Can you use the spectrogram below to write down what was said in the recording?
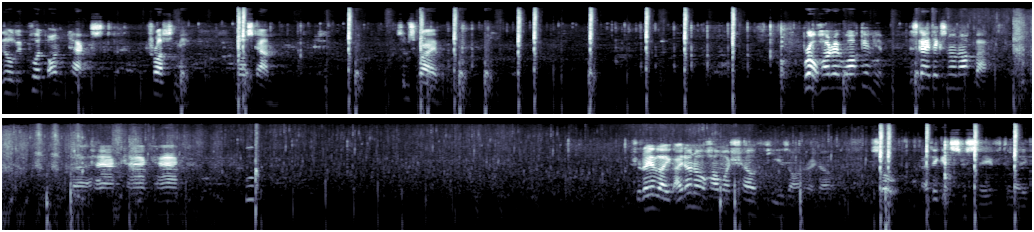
it'll be put on text. Trust me, no scam. Subscribe. Bro, how did I walk in him? This guy takes no knockback hack, hack, hack. Should I like, I don't know how much health he is on right now. So, I think it's just safe to like...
